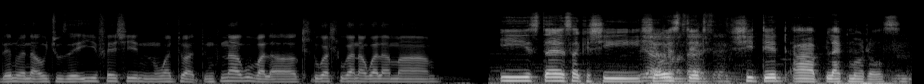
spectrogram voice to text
Then wena uchoose i-fashion what what? Ngifuna kuvala kuhlukahlukana kwalama i-style sakhe she, she Yeah, always nama did she did uh, black models. Mm.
